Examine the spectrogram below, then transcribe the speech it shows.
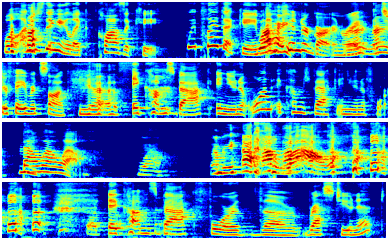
Well, I'm just thinking like Closet Key. We played that game Right. in kindergarten, right? Right, right. It's your favorite song. yes. It comes back in unit 1, it comes back in unit 4. Hmm. Bow wow wow. wow. I mean, Wow. it comes back for the rest unit,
